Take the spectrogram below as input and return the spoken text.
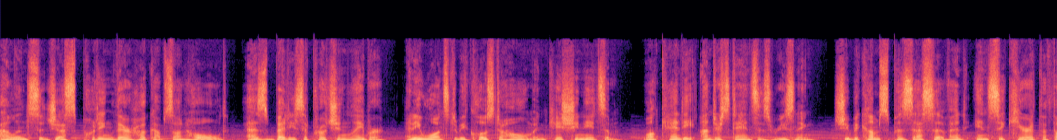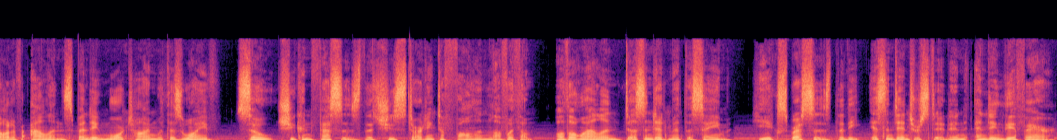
Alan suggests putting their hookups on hold as Betty's approaching labor and he wants to be close to home in case she needs him. While Candy understands his reasoning, she becomes possessive and insecure at the thought of Alan spending more time with his wife. So she confesses that she's starting to fall in love with him. Although Alan doesn't admit the same, he expresses that he isn't interested in ending the affair.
